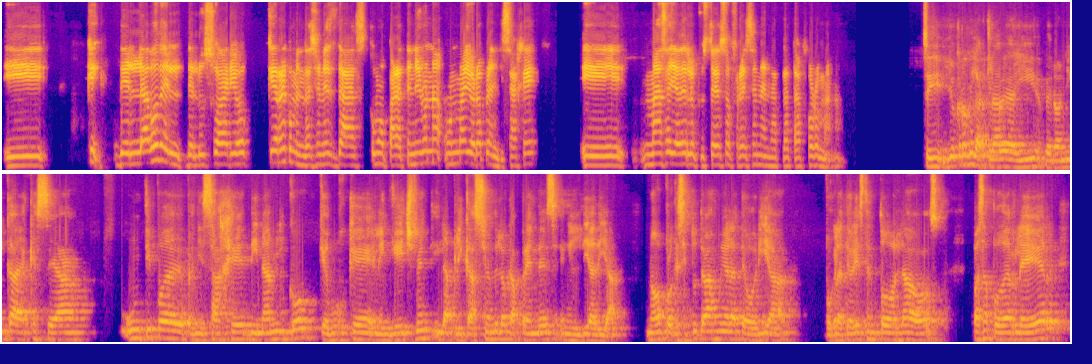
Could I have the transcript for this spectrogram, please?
Y que del lado del, del usuario, ¿qué recomendaciones das como para tener un mayor aprendizaje eh, más allá de lo que ustedes ofrecen en la plataforma, ¿no? Sí, yo creo que la clave ahí, Verónica, es que sea un tipo de aprendizaje dinámico que busque el engagement y la aplicación de lo que aprendes en el día a día, ¿no? Porque si tú te vas muy a la teoría, porque la teoría está en todos lados, vas a poder leer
